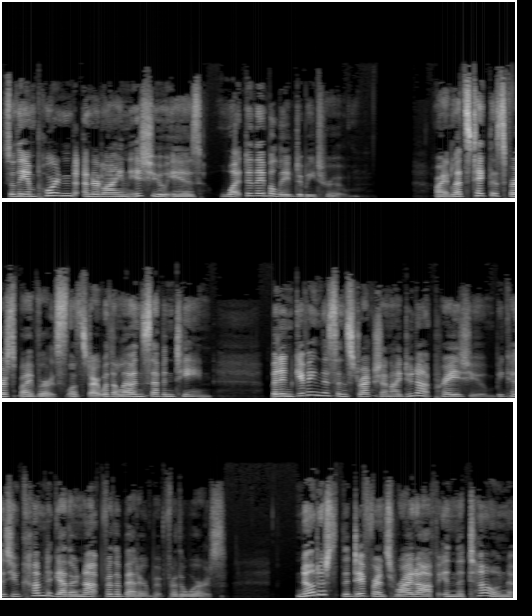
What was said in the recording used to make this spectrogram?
So the important underlying issue is what do they believe to be true? All right, let's take this verse by verse. Let's start with 1117. But in giving this instruction, I do not praise you, because you come together not for the better, but for the worse. Notice the difference right off in the tone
